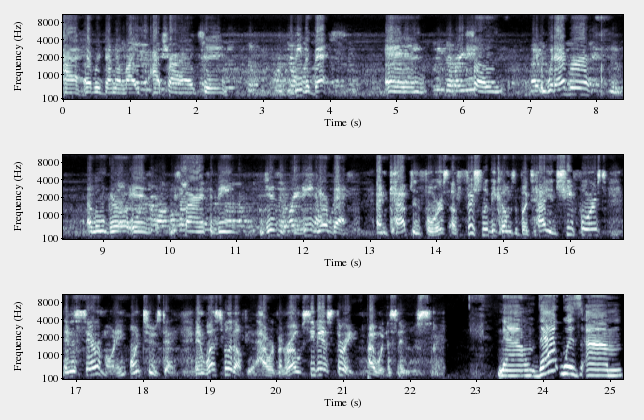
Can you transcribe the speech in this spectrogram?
I ever done in life, I try to be the best. And so whatever a little girl is aspiring to be, just be your best. And Captain Forrest officially becomes a battalion chief Forrest in the ceremony on Tuesday. In West Philadelphia, Howard Monroe, CBS 3 Eyewitness News. Now, that was um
